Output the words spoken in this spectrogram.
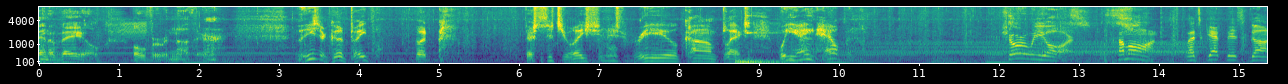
and avail over another. These are good people, but their situation is real complex. We ain't helping them. Sure we are. Come on. Let's get this done.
